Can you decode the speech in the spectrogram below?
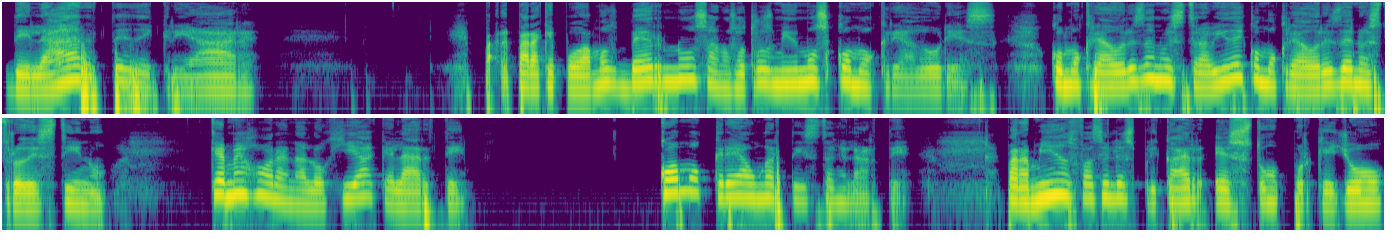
del arte de crear, para, que podamos vernos a nosotros mismos como creadores, como creadores de nuestra vida y como creadores de nuestro destino. ¿Qué mejor analogía que el arte? ¿Cómo crea un artista en el arte? Para mí es fácil explicar esto porque yo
